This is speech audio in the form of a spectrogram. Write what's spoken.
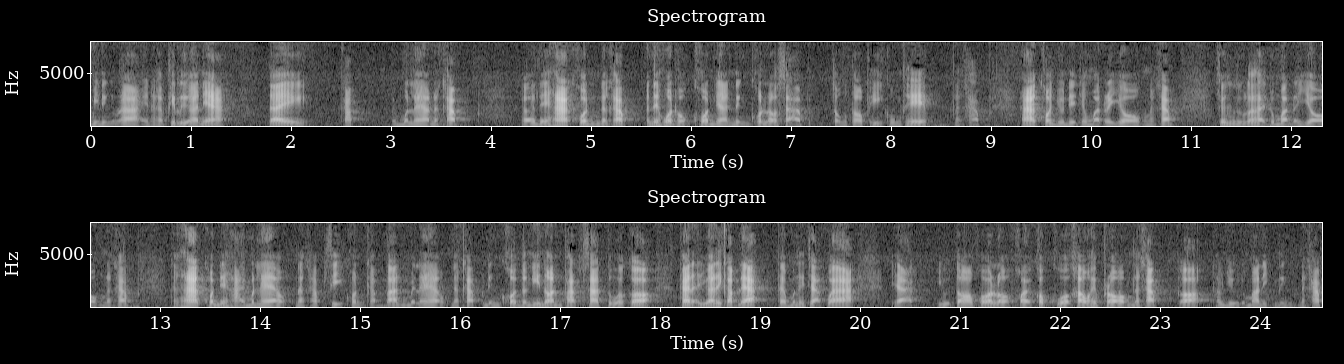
มีหนึ่งรายนะครับที่เหลือเนี่ยได้กลับไปหมดแล้วนะครับเอ่อใน 5 คนนะครับในทั้งหมด6คนเนี่ยหนึ่งคนรักษาส่งต่อไปที่กรุงเทพนะครับห้าคนอยู่ในจังหวัดระยองนะครับ ซึ่งรักษาจังหวัดระยองนะครับ ทั้ง 5 คนที่หายหมดแล้วนะครับสคนกลับบ้านไปแล้วนะครับหนึ่งคนตอนนี้นอนพักรักษาตัวก็แพทย์อนุญาตให้กลับแล้ว แต่เนื่องจากว่าอยากอยู่ต่อเพราะว่าเราคอยครอบครัวเขาให้พร้อมนะครับก็ทำอยู่โรงพยาบาลอีกหนึ่งนะครับ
